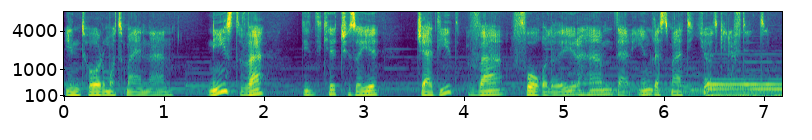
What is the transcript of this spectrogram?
اینطور مطمئنا نیست و دیدید که چیزای جدید و فوق العاده رو هم در این قسمت یاد گرفتید.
